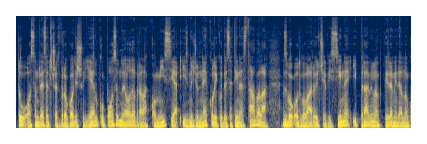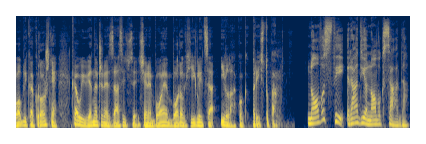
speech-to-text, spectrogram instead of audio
Tu 84-godišnju jelku posebno je odabrala komisija između nekoliko desetina stabala zbog odgovarajuće visine i pravilnog piramidalnog oblika krošnje, kao i ujednačene zasićene boje borovih iglica i lakog pristupa. Novosti Radio Novog Sada.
